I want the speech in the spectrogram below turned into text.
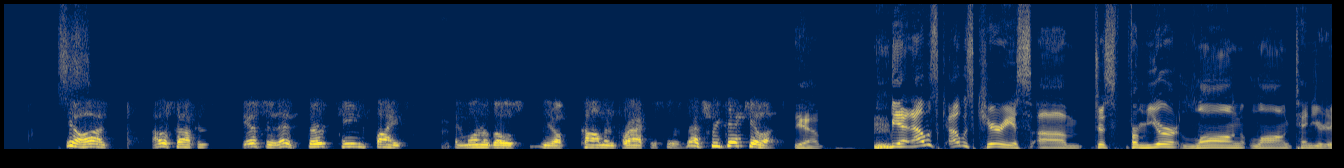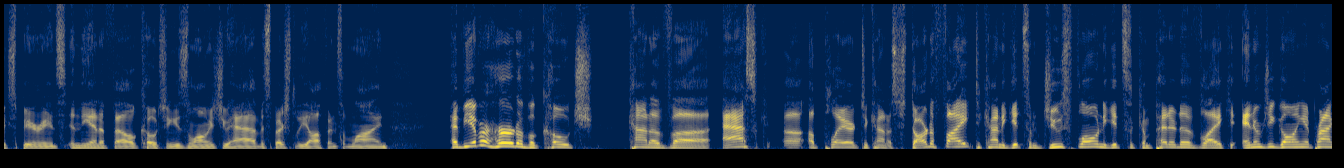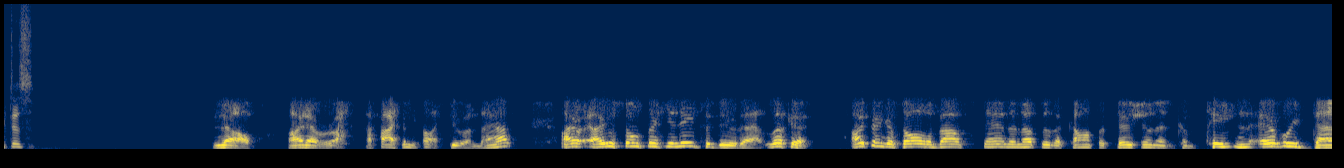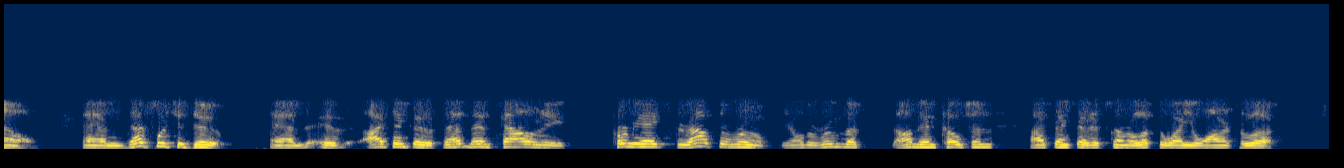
You know, I, I was talking yesterday, had 13 fights in one of those, you know, common practices. That's ridiculous. Yeah. Yeah, I was I was curious, um, just from your long, long tenured experience in the NFL, coaching as long as you have, especially the offensive line. Have you ever heard of a coach – kind of uh, ask uh, a player to kind of start a fight to kind of get some juice flowing to get some competitive like energy going at practice? No, I never. I am not doing that. I, I just don't think you need to do that. Look at. I think it's all about standing up to the competition and competing every down, and that's what you do. And if, I think that if that mentality permeates throughout the room, you know, the room that I'm in coaching, I think that it's going to look the way you want it to look.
